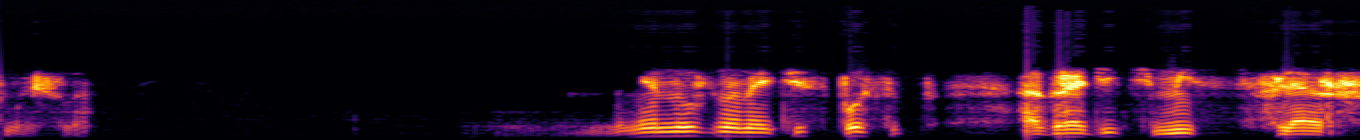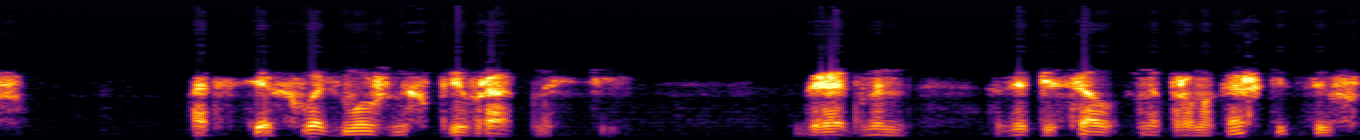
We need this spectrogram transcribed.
смысла. Мне нужно найти способ оградить мисс Флер от всех возможных превратностей. Грэдмен записал на промокашке цифры.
